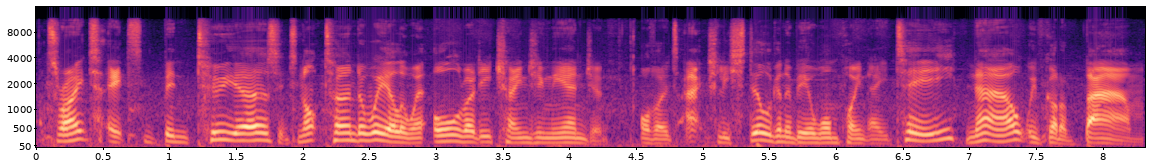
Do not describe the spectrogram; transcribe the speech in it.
That's right, it's been two years, it's not turned a wheel, and we're already changing the engine. Although it's actually still going to be a 1.8T, now we've got a BAM.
